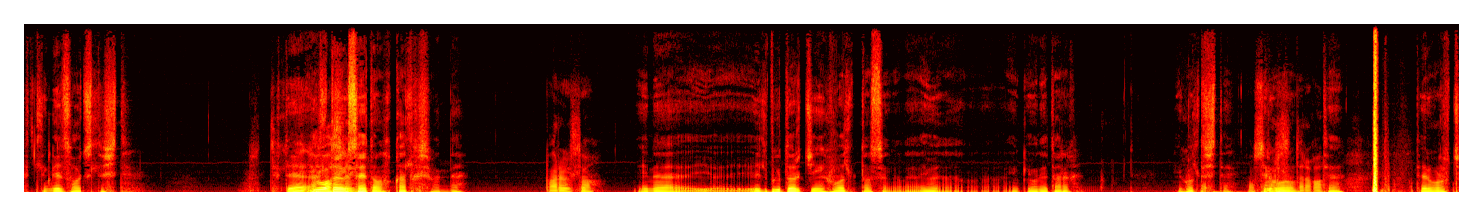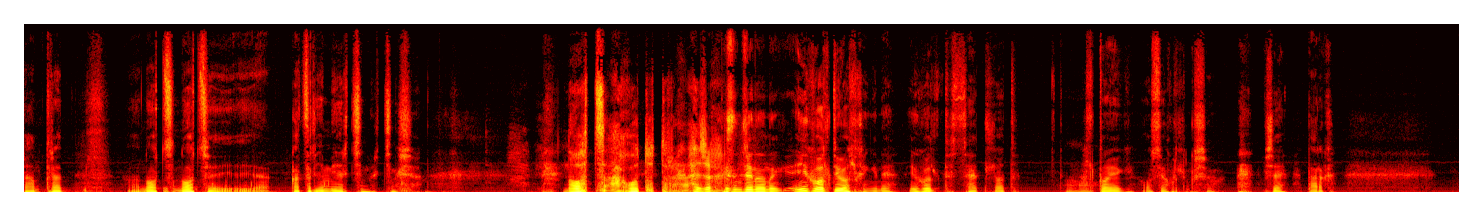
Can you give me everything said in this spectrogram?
Гэтэл ингээд суучлаа шүү дээ. Гэтэ автобус сайд унах галах шиг байна. Бараг лөө. Энэ элбэг дорж инх бол тос юуны дарга их болд дээ. Тэр дарга. Тэр гурав ч хамтраад нууц нууц газар юм ярьж юм ярьж шүү. Нууц агуу дотор хаашаа гэсэн чинь нэг инх болд юу болох юм гинэ. Инх болд сайдлаад алтууийг усын хурлан гişөө. Бишээ дарга.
